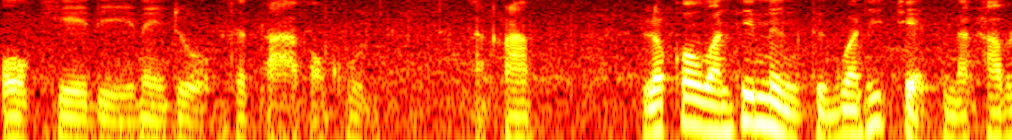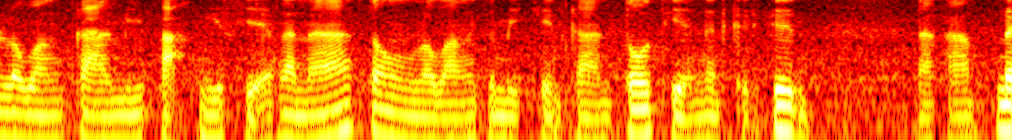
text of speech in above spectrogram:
โอเคดีในดวงชะตาของคุณนะครับ แล้วก็วันที่ 1 ถึงวันที่ 7 นะครับ ระวังการมีปากมีเสียงกันนะ ต้องระวังจะมีเกณฑ์การโต้เถียงกันเกิดขึ้นนะครับ ใน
